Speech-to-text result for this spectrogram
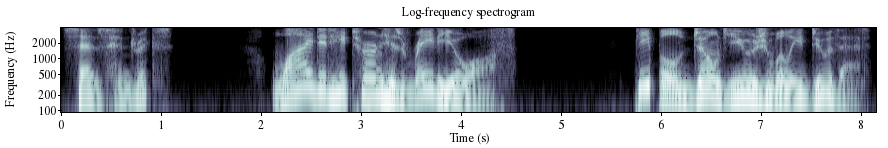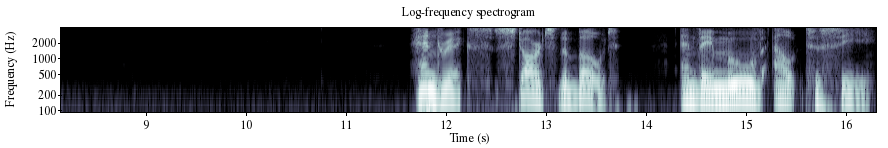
says Hendricks. Why did he turn his radio off? People don't usually do that. Hendricks starts the boat and they move out to sea.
